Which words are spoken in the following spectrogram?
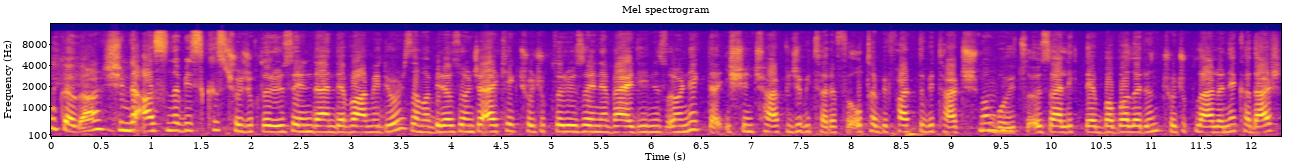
Bu kadar. Şimdi aslında biz kız çocukları üzerinden devam ediyoruz ama biraz önce erkek çocukları üzerine verdiğiniz örnek de işin çarpıcı bir tarafı. O tabii farklı bir tartışma boyutu. Özellikle babaların çocuklarla ne kadar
